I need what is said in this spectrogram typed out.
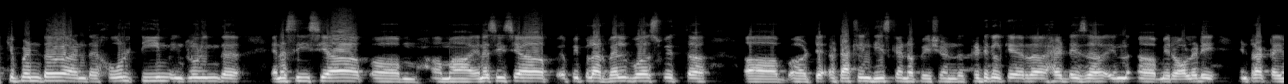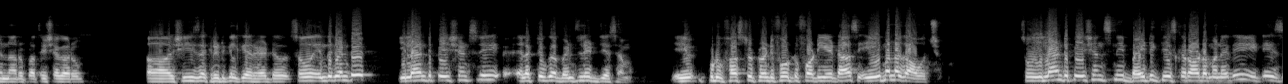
equipment and the whole team including the anaesthesia మా anaesthesia people are well versed with tackling these kind of patient critical care head is in మీరు ఆల్రెడీ ఇంటరాక్ట్ అయి ఉన్నారు Pratisha garu. She a critical care head so ఎందుకంటే ఇలాంటి పేషెంట్స్ని వెంటిలేట్ చేశాము. ఇప్పుడు first twenty four to forty eight hours ఏమన్నా కావచ్చు. సో ఇలాంటి పేషెంట్స్ ని బయటికి తీసుకురావడం అనేది it is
